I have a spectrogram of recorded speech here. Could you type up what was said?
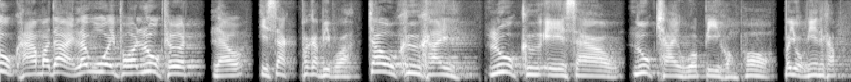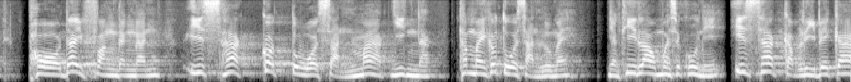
ลูกหามาได้ แล้วอวยพรลูกเถิด แล้วอิสักพระกัมพีบอกว่า เจ้าคือใคร ลูกคือเอซาว ลูกชายหัวปีของพ่อ ประโยคนี้นะครับ พอได้ฟังดังนั้น อิสฮักก็ตัวสั่นมากยิ่งนักทำไมเขาตัวสั่นรู้ไหม อย่างที่เล่าเมื่อสักครู่นี้ อิสฮักกับรีเบก้า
